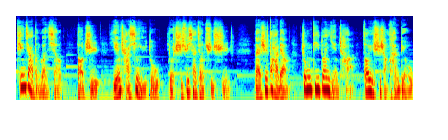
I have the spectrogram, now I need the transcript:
天价等乱象，导致岩茶信誉度有持续下降趋势，乃至大量中低端岩茶遭遇市场寒流，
